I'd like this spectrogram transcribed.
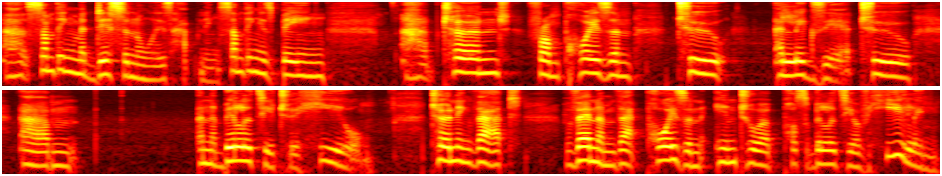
uh, something medicinal is happening. Something is being uh, turned from poison to elixir, to um, an ability to heal, turning that venom, that poison, into a possibility of healing.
